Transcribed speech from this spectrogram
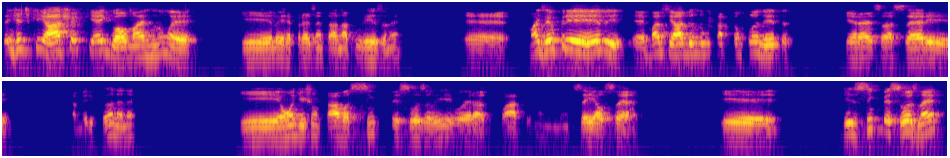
Tem gente que acha que é igual, mas não é. Que ele representa a natureza, né? É... Mas eu criei ele é, baseado no Capitão Planeta, que era essa série americana, né? E onde juntava cinco pessoas ali, ou era quatro, não, não sei ao certo. E de cinco pessoas, né?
